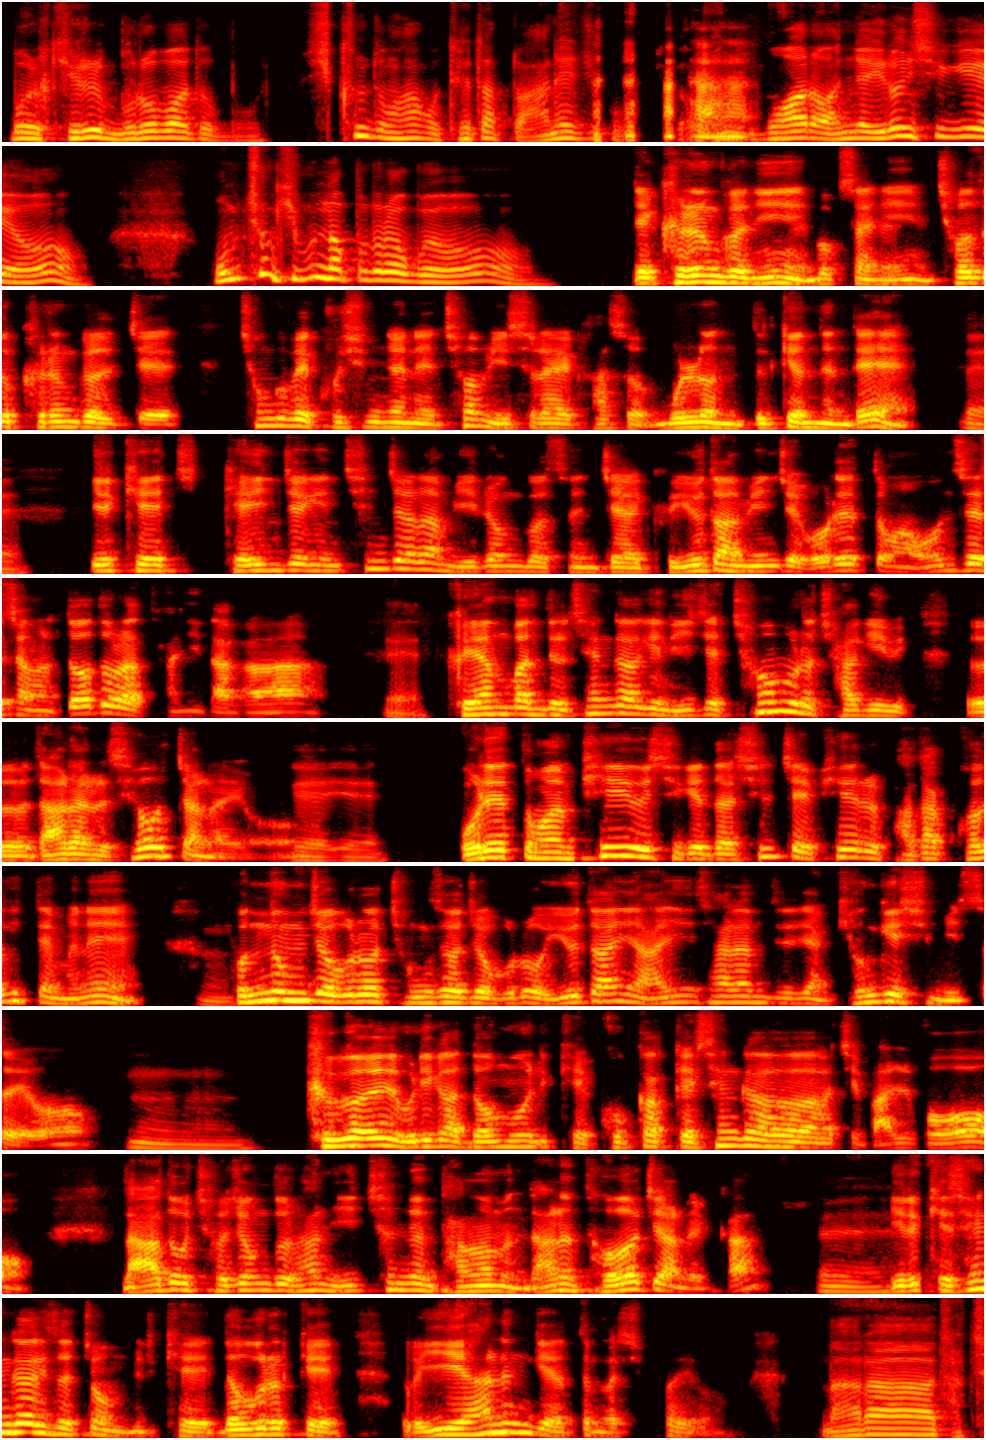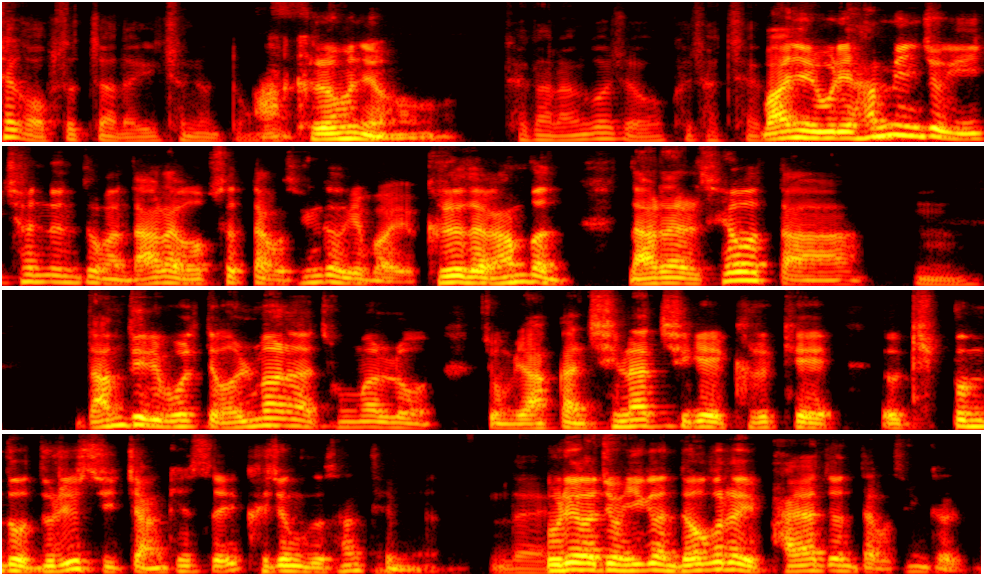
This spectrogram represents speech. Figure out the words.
뭘 길을 물어봐도 뭐 시큰둥하고 대답도 안 해주고 어, 뭐하러 왔냐 이런 식이에요. 엄청 기분 나쁘더라고요. 이제 그런 거니 목사님 저도 그런 걸 이제 1990년에 처음 이스라엘 가서 물론 느꼈는데 네, 이렇게 치- 개인적인 친절함 이런 것은 이제 그 유다 민족 오랫동안 온 세상을 떠돌아 다니다가 네. 그 양반들 생각에는 이제 처음으로 자기 어, 나라를 세웠잖아요. 예, 예. 오랫동안 피해 의식에다 실제 피해를 받았고 하기 때문에 음. 본능적으로 정서적으로 유다인이 아닌 사람들에 대한 경계심이 있어요. 음, 그걸 우리가 너무 이렇게 고깝게 생각하지 말고 나도 저 정도를 한 2000년 당하면 나는 더 하지 않을까? 예. 이렇게 생각해서 좀 이렇게 너그럽게 이해하는 게 어떤가 싶어요. 나라 자체가 없었잖아 2000년 동안. 아, 그러면요. 대단한 거죠 그 자체가. 만일 우리 한민족이 2000년 동안 나라가 없었다고 생각해 봐요. 그러다가 한번 나라를 세웠다. 음, 남들이 볼 때 얼마나 정말로 좀 약간 지나치게 그렇게 어, 기쁨도 누릴 수 있지 않겠어요? 그 정도 상태면. 네. 우리가 좀 이건 너그러이 봐야 된다고 생각해요.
